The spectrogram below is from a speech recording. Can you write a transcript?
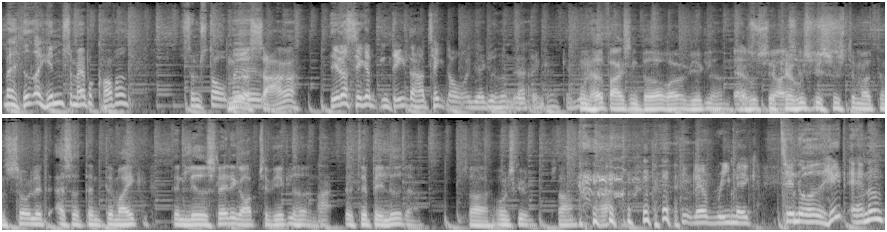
Hvad hedder hende, som er på coveret? Som står Hun med... hedder Sara. Det er der sikkert en del, der har tænkt over i virkeligheden. Ja. Dengang. Kan Hun havde faktisk en bedre røv i virkeligheden. Ja, jeg synes jeg jeg kan også. huske, vi synes, det var, den så lidt... Altså, den, den, var ikke, den levede slet ikke op til virkeligheden. Nej. Det, det billede der. Så undskyld, så. De lavede et remake til noget helt andet.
